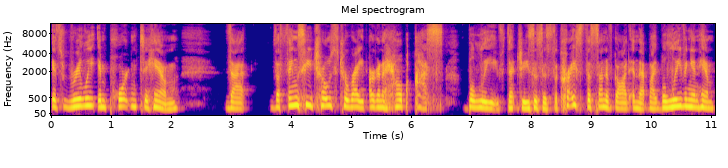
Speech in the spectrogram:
it's really important to him that the things he chose to write are going to help us believe that Jesus is the Christ, the Son of God, and that by believing in him,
